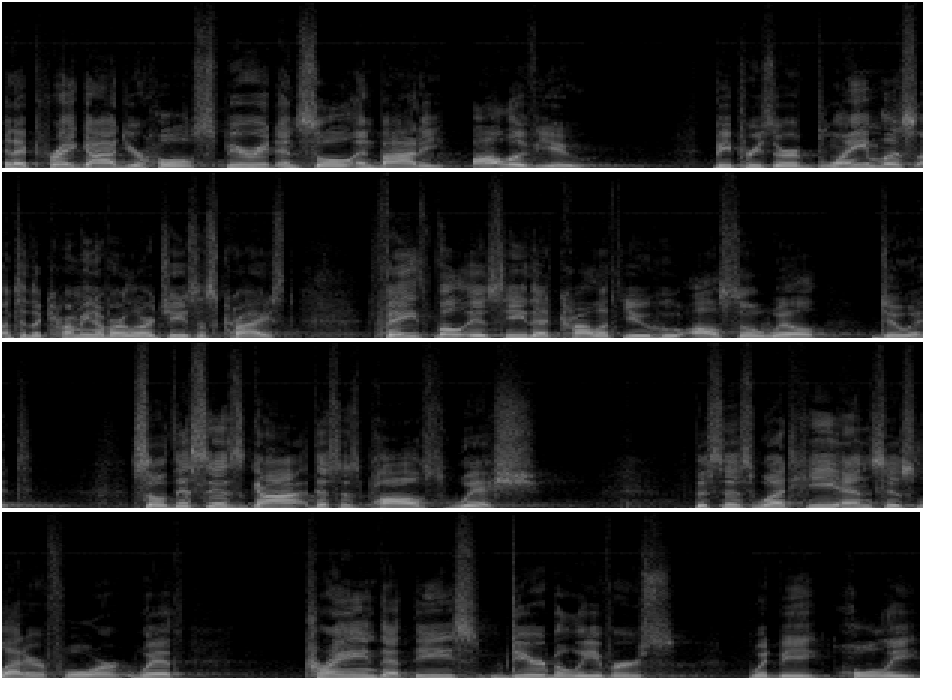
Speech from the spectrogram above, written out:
And I pray, God, your whole spirit and soul and body, all of you, be preserved blameless unto the coming of our Lord Jesus Christ. Faithful is he that calleth you, who also will do it. So this is God, this is Paul's wish. This is what he ends his letter for with praying that these dear believers would be wholly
